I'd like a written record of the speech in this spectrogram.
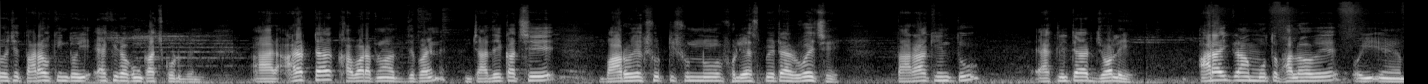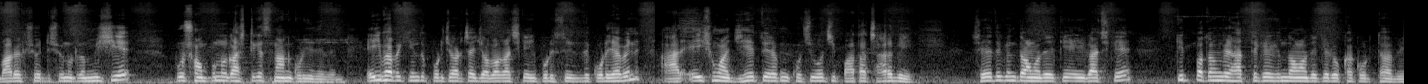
রয়েছে তারাও কিন্তু ওই একই রকম কাজ করবেন। আর আরেকটা খাবার আপনারা দিতে পারেন, যাদের কাছে বারো একষট্টি শূন্য ফোলিয়া স্প্রেটা রয়েছে তারা কিন্তু এক লিটার জলে আড়াই গ্রাম মতো ভালোভাবে ওই বারো একষট্টি শূন্যটা মিশিয়ে পুরো সম্পূর্ণ গাছটিকে স্নান করিয়ে দেবেন। এইভাবে কিন্তু পরিচর্যায় জবা গাছকে এই পরিস্থিতিতে করে যাবেন। আর এই সময় যেহেতু এরকম কচি কচি পাতা ছাড়বে, সেহেতু কিন্তু আমাদেরকে এই গাছকে কীটপতঙ্গের হাত থেকে কিন্তু আমাদেরকে রক্ষা করতে হবে।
